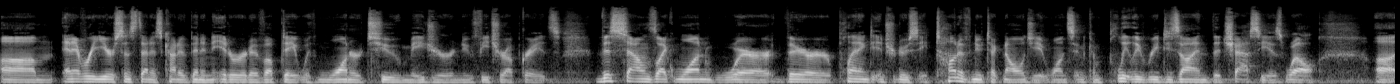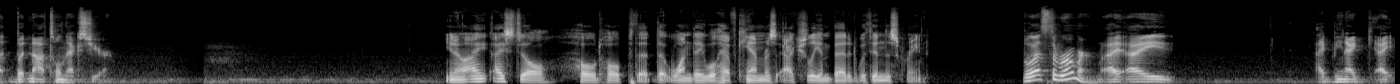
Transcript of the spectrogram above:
Um, and every year since then has kind of been an iterative update with one or two major new feature upgrades. This sounds like one where they're planning to introduce a ton of new technology at once and completely redesign the chassis as well, uh, but not till next year. You know, I, I still hold hope that, that one day we'll have cameras actually embedded within the screen. Well, that's the rumor. I, I, I mean, I, I,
